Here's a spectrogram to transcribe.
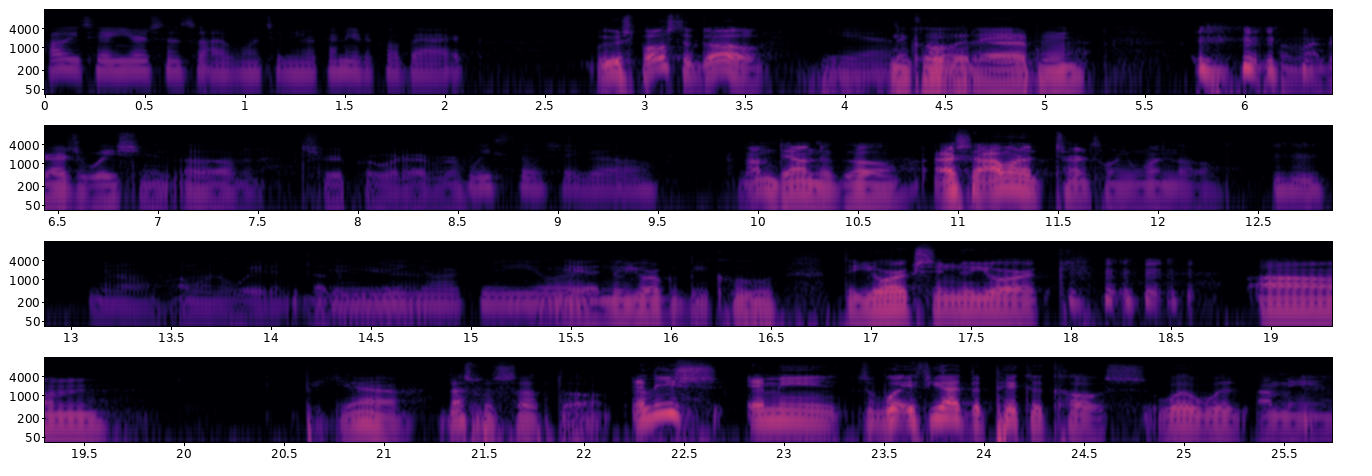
probably ten years since I went to New York. I need to go back. We were supposed to go, Yeah. then COVID, happened for my graduation um trip or whatever. we still should go. I'm down to go. Actually, I want to turn 21 though. Mm-hmm. You know, I want to wait another New year. New York, New York. Yeah, New York would be cool. The Yorks in New York. Um, but yeah, that's what's up though. At least, I mean, so what if you had to pick a coast? What would I mean?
